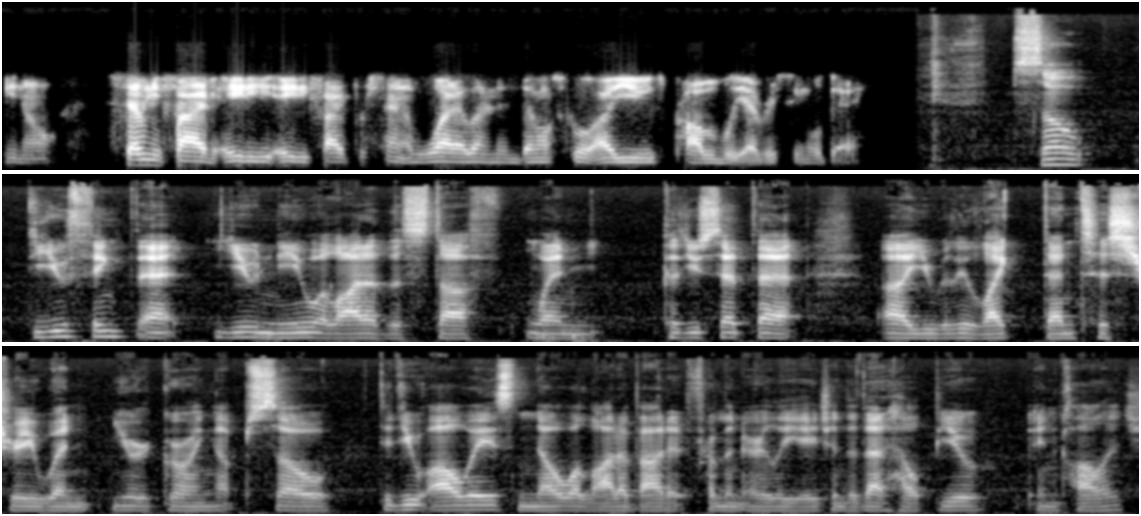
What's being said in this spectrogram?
you know, 75, 80, 85% of what I learned in dental school I use probably every single day. So do you think that you knew a lot of the stuff when because you said that uh, you really liked dentistry when you were growing up. So, did did you always know a lot about it from an early age, and did that help you in college?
